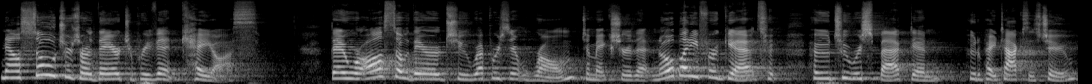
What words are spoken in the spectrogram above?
Now, soldiers are there to prevent chaos. They were also there to represent Rome, to make sure that nobody forgets who to respect and who to pay taxes to.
